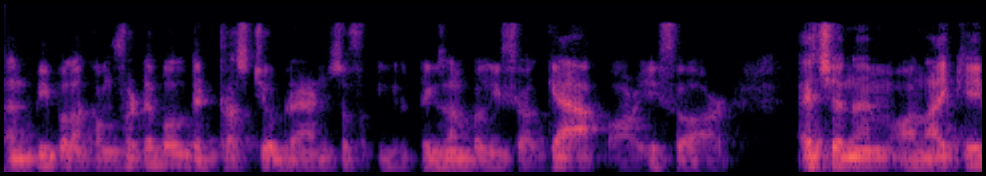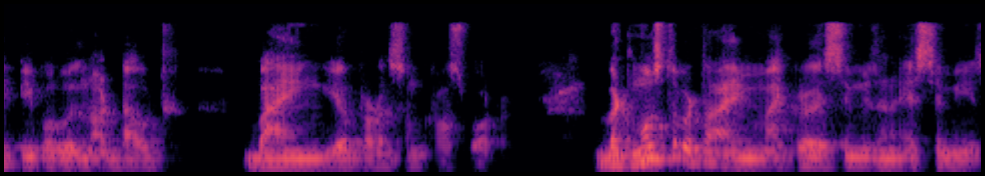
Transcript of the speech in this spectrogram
And people are comfortable, they trust your brand. So, for example, if you're Gap or if you're H&M or Nike, people will not doubt buying your products on cross-border. But most of the time, micro SMEs and SMEs,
